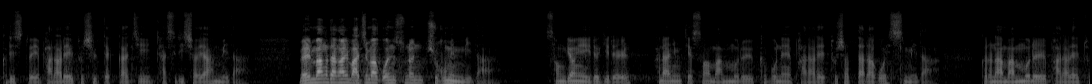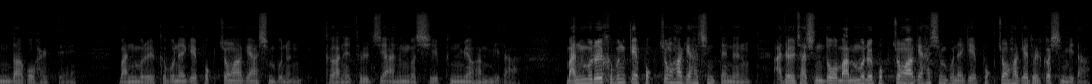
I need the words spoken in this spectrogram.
그리스도의 발 아래에 두실 때까지 다스리셔야 합니다. 멸망당할 마지막 원수는 죽음입니다. 성경에 이르기를 하나님께서 만물을 그분의 발 아래 두셨다라고 했습니다. 그러나 만물을 발 아래 둔다고 할 때 만물을 그분에게 복종하게 하신 분은 그 안에 들지 않은 것이 분명합니다. 만물을 그분께 복종하게 하신 때는 아들 자신도 만물을 복종하게 하신 분에게 복종하게 될 것입니다.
